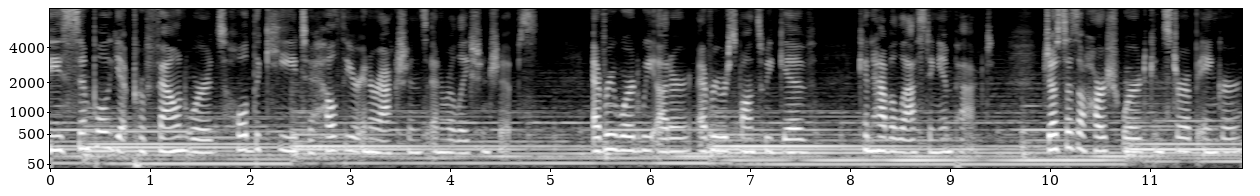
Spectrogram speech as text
These simple yet profound words hold the key to healthier interactions and relationships. Every word we utter, every response we give, can have a lasting impact. Just as a harsh word can stir up anger,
